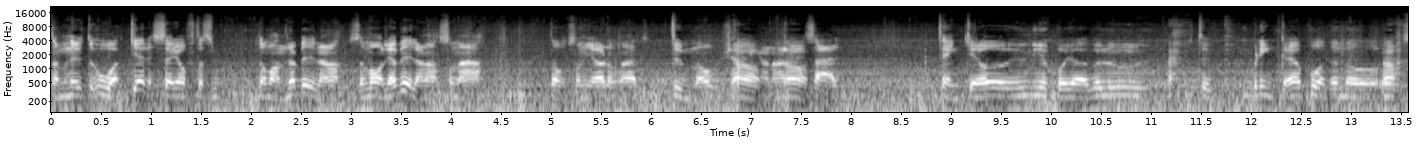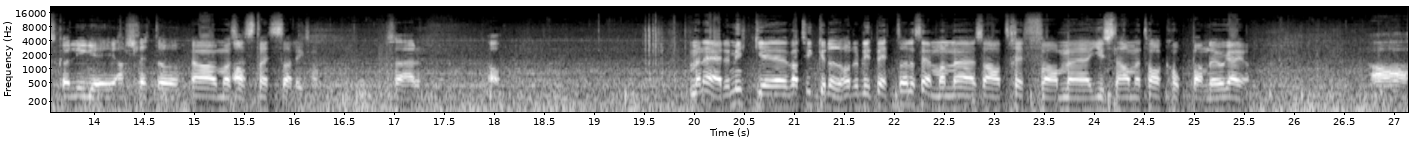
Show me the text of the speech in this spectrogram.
När man är ute och åker så är det oftast de andra bilarna, de vanliga bilarna, som är de som gör de här dumma omkörningarna. Ja, Eller ja. så här, tänker åh, en epa-jävel och typ blinkar jag på den och, och Ja. ska ligga i arslet och Ja, man ska Ja. stressa liksom. så här. Ja. Men är det mycket, vad tycker du? Har det blivit bättre eller sämre med så här träffar med just det här med takhoppande och grejer? Ah,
